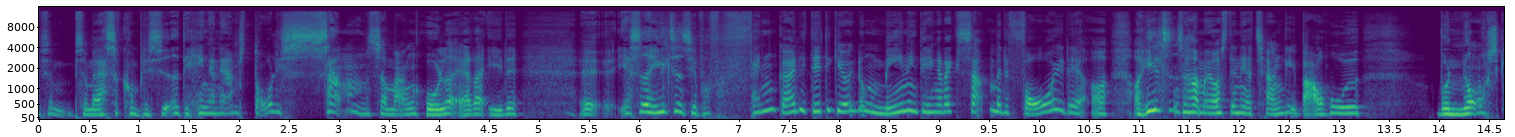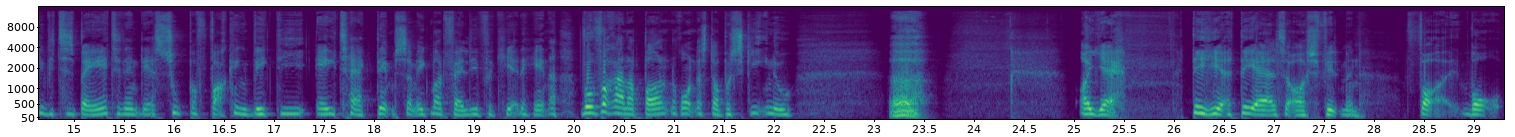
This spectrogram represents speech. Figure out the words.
som, som er så kompliceret, det hænger nærmest dårligt sammen, så mange huller er der i det. Øh, jeg sidder hele tiden og siger, hvorfor fanden gør de det? Det giver jo ikke nogen mening. Det hænger da ikke sammen med det forrige der. Og, og hele tiden så har man jo også den her tanke i baghovedet. Hvornår skal vi tilbage til den der super fucking vigtige A-tag, dem som ikke måtte falde i forkerte hænder? Hvorfor render Bond rundt og står på ski nu? Øh. Og ja, det her, det er altså også filmen, for, hvor,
